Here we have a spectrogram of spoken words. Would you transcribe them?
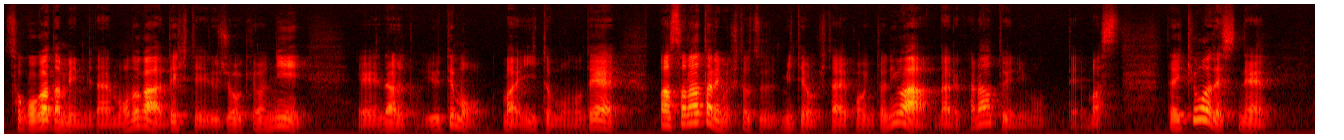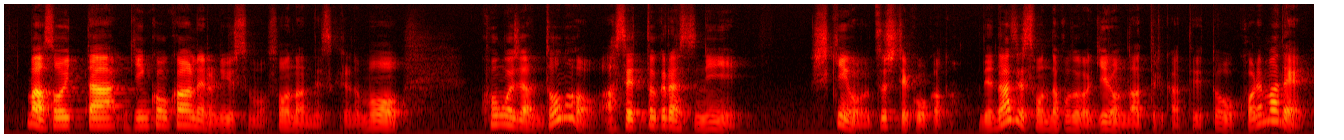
底固めみたいなものができている状況にえなると言ってもまあいいと思うので、まあ、そのあたりも一つ見ておきたいポイントにはなるかなというふうに思っています。で今日はですねまあそういった銀行関連のニュースもそうなんですけれども今後じゃあどのアセットクラスに資金を移していこうかとでなぜそんなことが議論になっているかというとこれまで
